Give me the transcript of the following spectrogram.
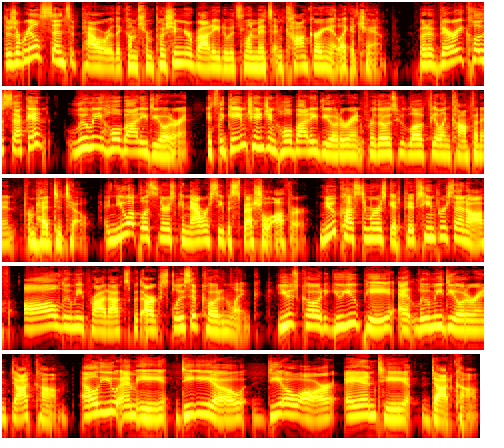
There's a real sense of power that comes from pushing your body to its limits and conquering it like a champ. But a very close second, Lume Whole Body Deodorant. It's the game changing whole body deodorant for those who love feeling confident from head to toe. And you up listeners can now receive a special offer. New customers get 15% off all Lume products with our exclusive code and link. Use code UUP at lumedeodorant.com. L U M E D E O D O R A N T.com.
